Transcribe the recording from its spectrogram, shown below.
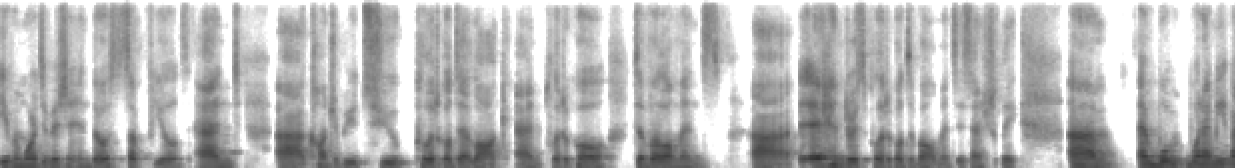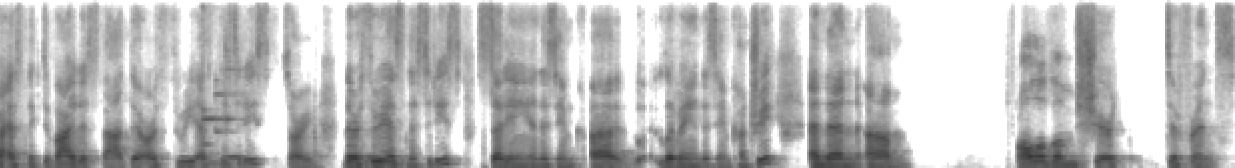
even more division in those subfields and uh, contribute to political deadlock and political developments. Uh, it hinders political development essentially. Um, and what, what I mean by ethnic divide is that there are three ethnicities, sorry, there are three ethnicities studying in the same, uh, living in the same country. And then um, all of them share different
